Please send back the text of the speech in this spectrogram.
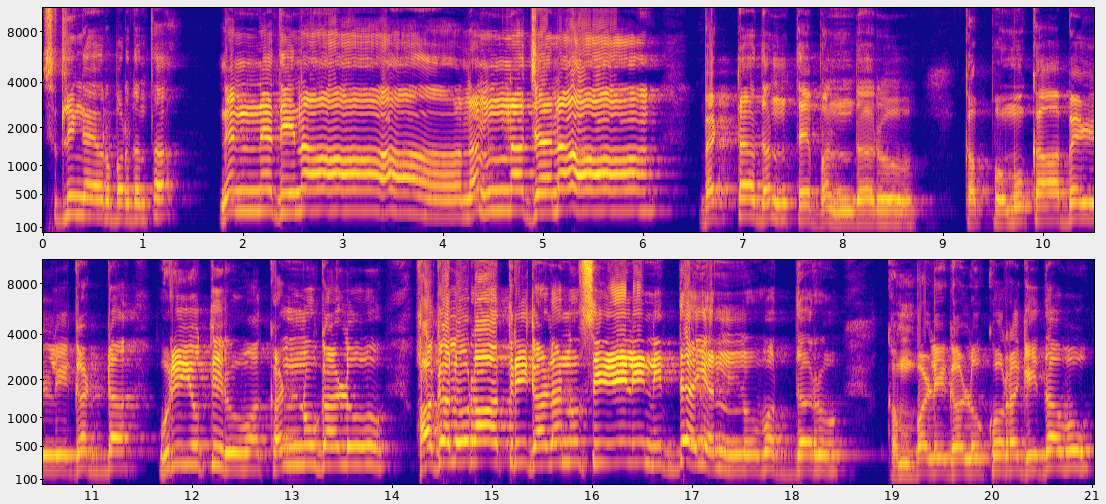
ಸಿದ್ಧಲಿಂಗಯ್ಯವರು ಬರೆದಂಥ ನೆನ್ನೆ ದಿನ ನನ್ನ ಜನ ಬೆಟ್ಟದಂತೆ ಬಂದರು ಕಪ್ಪು ಮುಖ ಬೆಳ್ಳಿ ಗಡ್ಡ ಉರಿಯುತ್ತಿರುವ ಕಣ್ಣುಗಳು ಹಗಲು ರಾತ್ರಿಗಳನ್ನು ಸೀಳಿ ನಿದ್ದೆಯನ್ನು ಒದ್ದರು. ಕಂಬಳಿಗಳು ಕೊರಗಿದವು,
